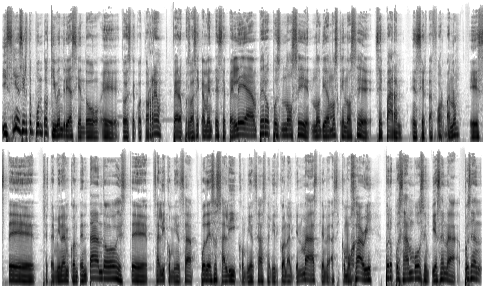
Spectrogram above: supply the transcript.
Y sí, en cierto punto aquí vendría siendo eh, todo este cotorreo. Pero pues básicamente se pelean, pero pues no se, no digamos que no se separan en cierta forma, ¿no? Este, se terminan contentando, este, Sally comienza, pues de eso Sally comienza a salir con alguien más, que así como Harry, pero pues ambos empiezan a, pues en,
